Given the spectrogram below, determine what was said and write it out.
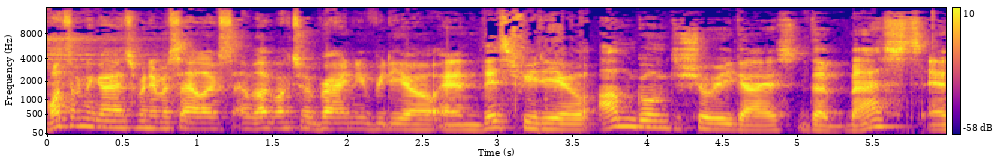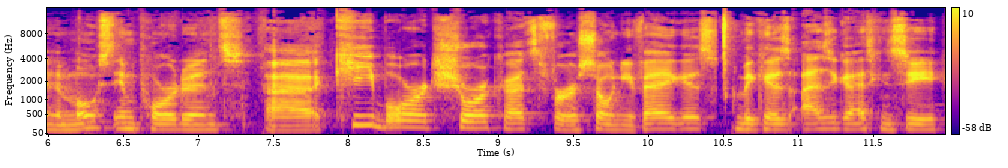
What's up guys, my name is Alex and welcome back to a brand new video and in this video I'm going to show you guys the best and the most important uh, keyboard shortcuts for Sony Vegas because as you guys can see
